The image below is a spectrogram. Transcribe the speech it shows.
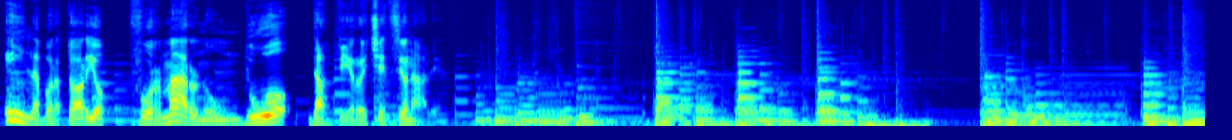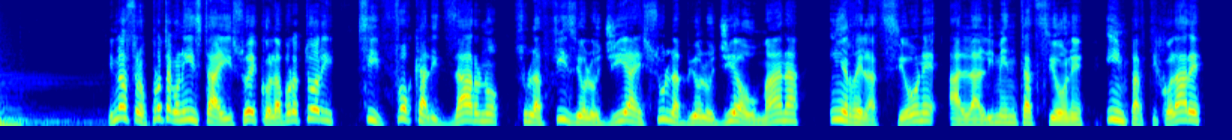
e in laboratorio formarono un duo davvero eccezionale. Il nostro protagonista e i suoi collaboratori si focalizzarono sulla fisiologia e sulla biologia umana in relazione all'alimentazione, in particolare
